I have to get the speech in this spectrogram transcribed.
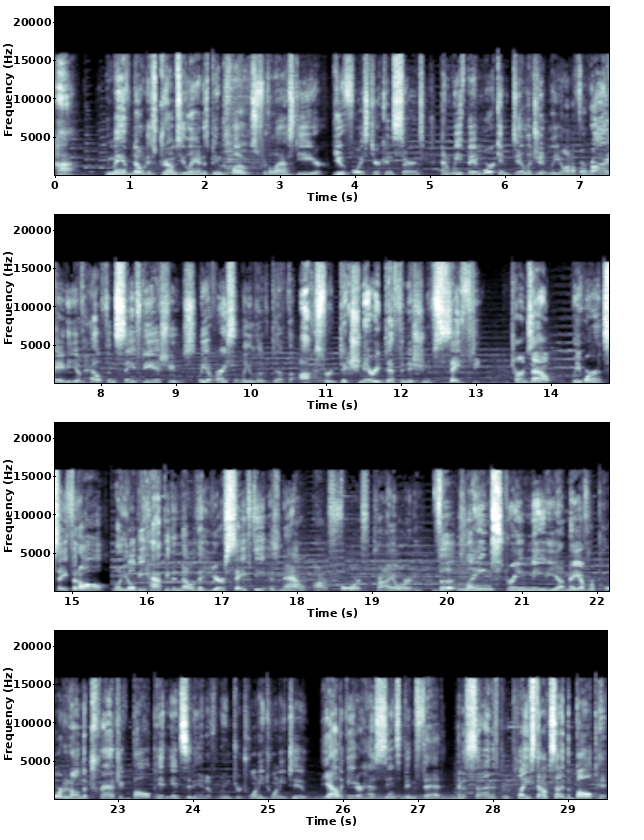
Hi. You may have noticed Drumsyland has been closed for the last year. You've voiced your concerns, and we've been working diligently on a variety of health and safety issues. We have recently looked up the Oxford Dictionary definition of safety. And turns out, we weren't safe at all. Well, you'll be happy to know that your safety is now our fourth priority. The lamestream media may have reported on the tragic ball pit incident of winter 2022. The alligator has since been fed, and a sign has been placed outside the ball pit,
